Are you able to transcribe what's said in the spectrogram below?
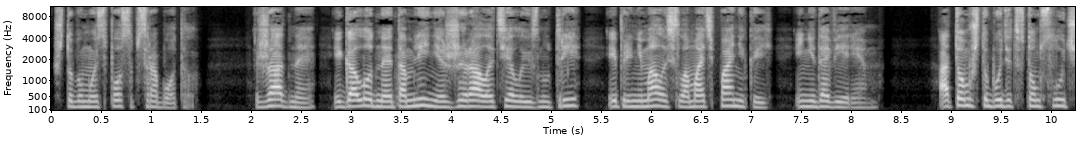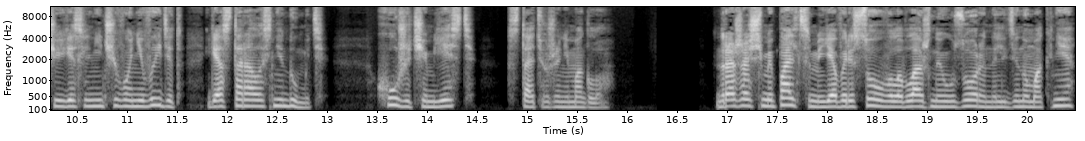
чтобы мой способ сработал. Жадное и голодное томление сжирало тело изнутри и принималось ломать паникой и недоверием. О том, что будет в том случае, если ничего не выйдет, я старалась не думать. Хуже, чем есть, стать уже не могло. Дрожащими пальцами я вырисовывала влажные узоры на ледяном окне,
